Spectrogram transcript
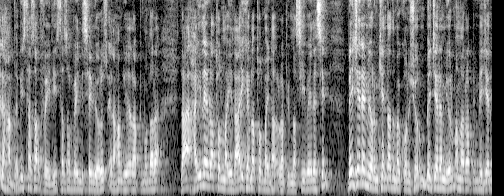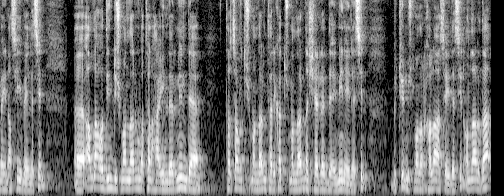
elhamdülillah biz tasavvuf ehliyiz. Tasavvuf ehlini seviyoruz. Elhamdülillah Rabbim onlara la, hayırlı evlat olmayı, layık evlat olmayı Rabbim nasip eylesin. Beceremiyorum, kendi adıma konuşuyorum. Beceremiyorum ama Rabbim becermeyi nasip eylesin. Ee, Allah o din düşmanlarının, vatan hainlerinin de tasavvuf düşmanlarının, tarikat düşmanlarının da şerlerinde emin eylesin. Bütün Müslümanlar halas eylesin. Onlar da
